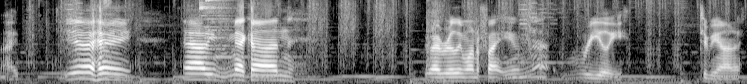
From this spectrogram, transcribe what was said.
I... Yeah, hey! Howdy, Mechon! Do I really want to fight you? Not really, to be honest.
